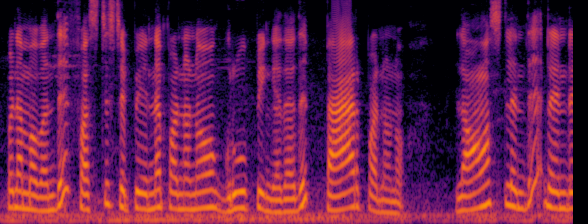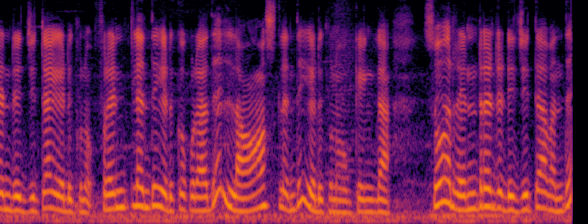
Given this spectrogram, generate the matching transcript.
இப்போ நம்ம வந்து ஃபஸ்ட்டு ஸ்டெப்பு என்ன பண்ணணும்? குரூப்பிங் அதாவது பேர் பண்ணணும். லாஸ்ட்லேருந்து ரெண்டு ரெண்டு டிஜிட்டாக எடுக்கணும். ஃப்ரண்ட்லேருந்து எடுக்கக்கூடாது லாஸ்ட்லேருந்து எடுக்கணும் ஓகேங்களா ஸோ ரெண்டு ரெண்டு டிஜிட்டாக வந்து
